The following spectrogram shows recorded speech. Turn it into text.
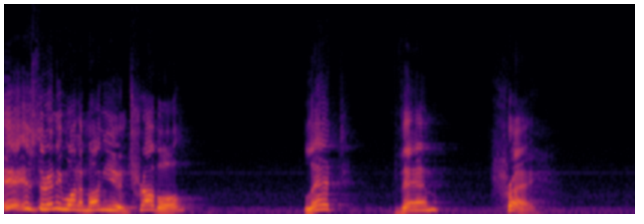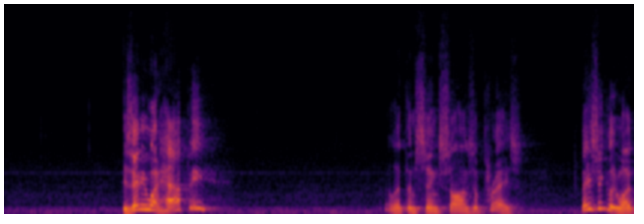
Is there anyone among you in trouble? Let them pray. Is anyone happy? Let them sing songs of praise. Basically, what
